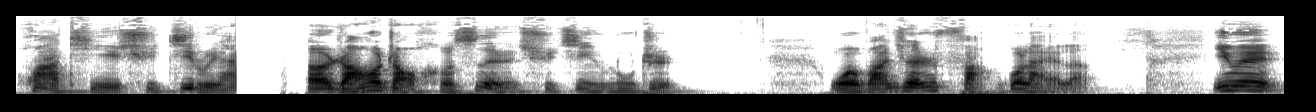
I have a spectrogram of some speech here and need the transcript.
话题去记录一下，呃，然后找合适的人去进行录制。我完全是反过来了，因为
